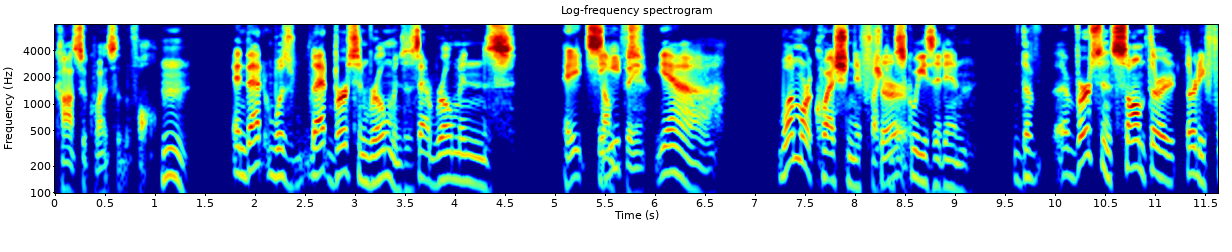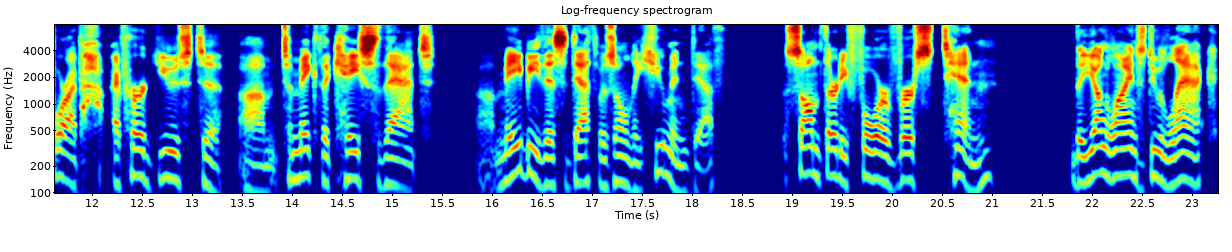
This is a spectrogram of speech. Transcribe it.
consequence of the fall. Hmm. And that was that verse in Romans. Is that Romans Eight something. eight? Yeah. One more question, if I can squeeze it in. The verse in Psalm 30, 34, I've I've heard used to um, to make the case that uh, maybe this death was only human death. Psalm 34, verse 10: The young lions do lack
